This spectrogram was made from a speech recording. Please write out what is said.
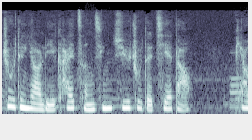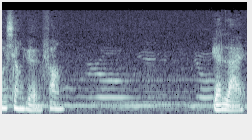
注定要离开曾经居住的街道。飘向远方。原来，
